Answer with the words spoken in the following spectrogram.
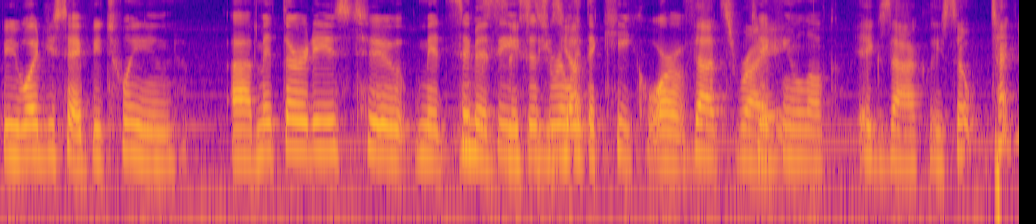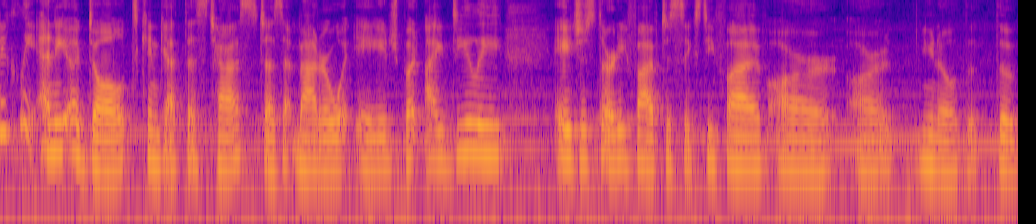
be what do you say, between uh, mid 30s to mid 60s is really yep. the key core of That's right. taking a look. Exactly. So technically, any adult can get this test. Doesn't matter what age, but ideally, ages 35 to 65 are are you know the the,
